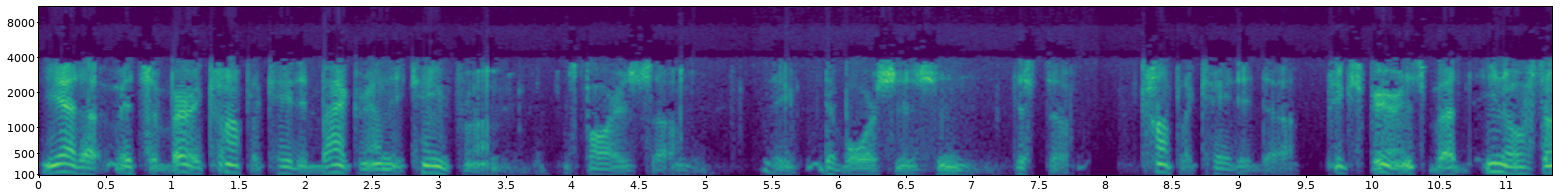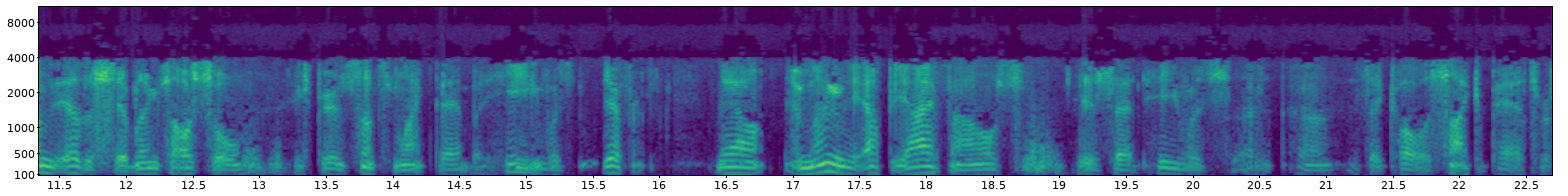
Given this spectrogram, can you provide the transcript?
he had a, it's a very complicated background he came from as far as um, the divorces and just a complicated uh, experience. But, you know, some of the other siblings also experienced something like that, but he was different. Now, among the FBI files is that he was, uh, uh, as they call a psychopath or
